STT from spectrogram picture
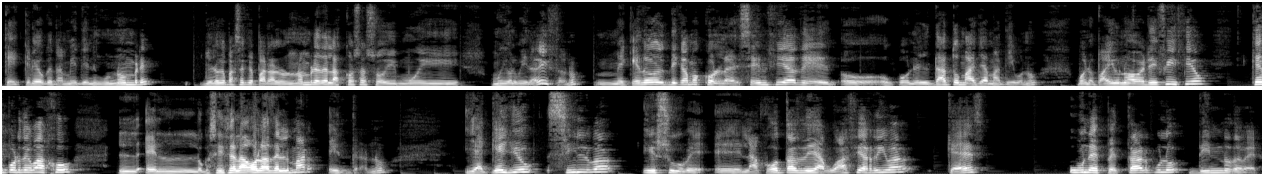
que creo que también tienen un nombre. Yo lo que pasa es que para los nombres de las cosas soy muy, muy olvidadizo, ¿no? Me quedo, digamos, con la esencia de, o, con el dato más llamativo, ¿no? Bueno, pues hay un orificio que por debajo, lo que se dice la ola del mar, entra, ¿no? Y aquello silba y sube eh, las gotas de agua hacia arriba, que es un espectáculo digno de ver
